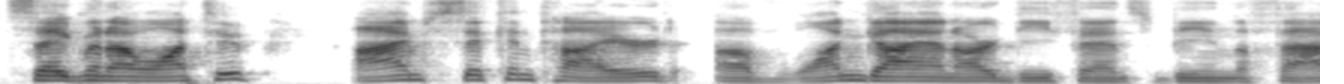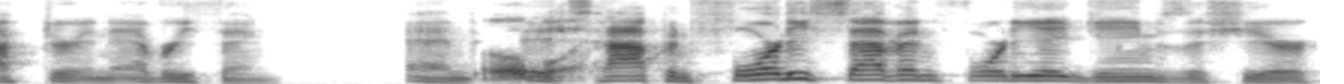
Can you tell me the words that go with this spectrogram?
Segment i want to. I'm sick and tired of one guy on our defense being the factor in everything and oh it's happened 47, 48 games this year.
